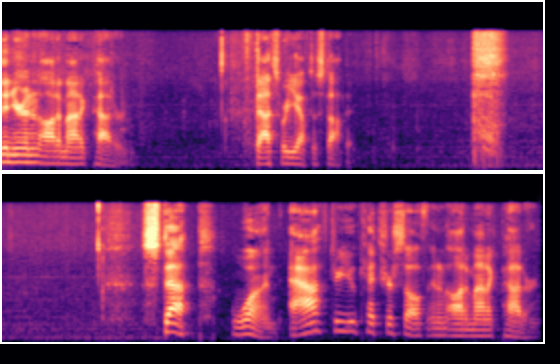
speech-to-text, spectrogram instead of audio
then you're in an automatic pattern. That's where you have to stop it. Step one, after you catch yourself in an automatic pattern,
